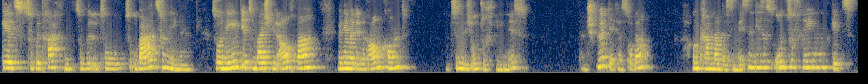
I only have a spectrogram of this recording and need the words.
gilt es zu betrachten, zu, zu, zu wahrzunehmen. So nehmt ihr zum Beispiel auch wahr, wenn jemand in den Raum kommt ziemlich unzufrieden ist, dann spürt ihr das, oder? Und kann man das messen, dieses Unzufrieden? Gibt es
